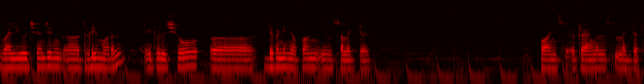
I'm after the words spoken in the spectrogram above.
while you changing uh, 3d model it will show uh, depending upon you selected points uh, triangles like that.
